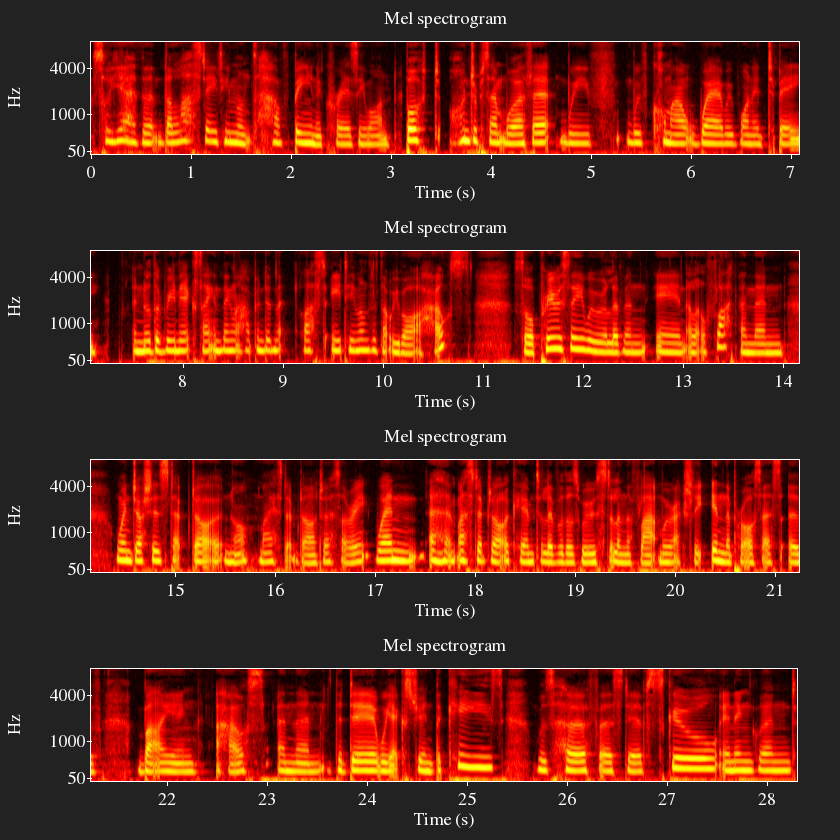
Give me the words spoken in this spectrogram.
So yeah, the the last 18 months have been a crazy one, but 100% worth it. We've we've come out where we wanted to be Another really exciting thing that happened in the last 18 months is that we bought a house. So previously we were living in a little flat, and then when Josh's stepdaughter, no, my stepdaughter, sorry, when uh, my stepdaughter came to live with us, we were still in the flat and we were actually in the process of buying a house. And then the day we exchanged the keys was her first day of school in England.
